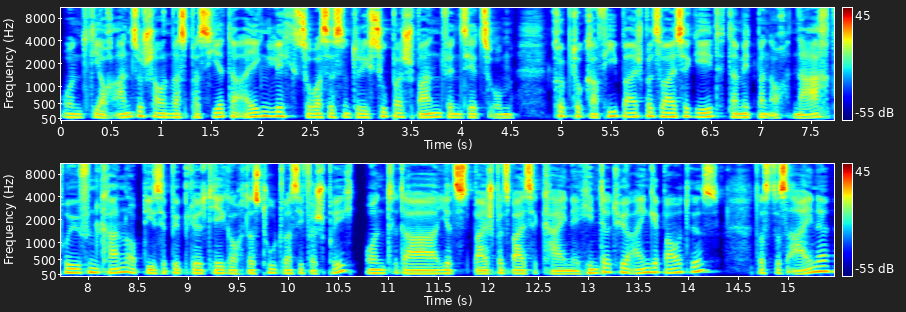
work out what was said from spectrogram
und die auch anzuschauen, was passiert da eigentlich. Sowas ist natürlich super spannend, wenn es jetzt um Kryptographie beispielsweise geht, damit man auch nachprüfen kann, ob diese Bibliothek auch das tut, was sie verspricht und da jetzt beispielsweise keine Hintertür eingebaut ist. Das ist das eine.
